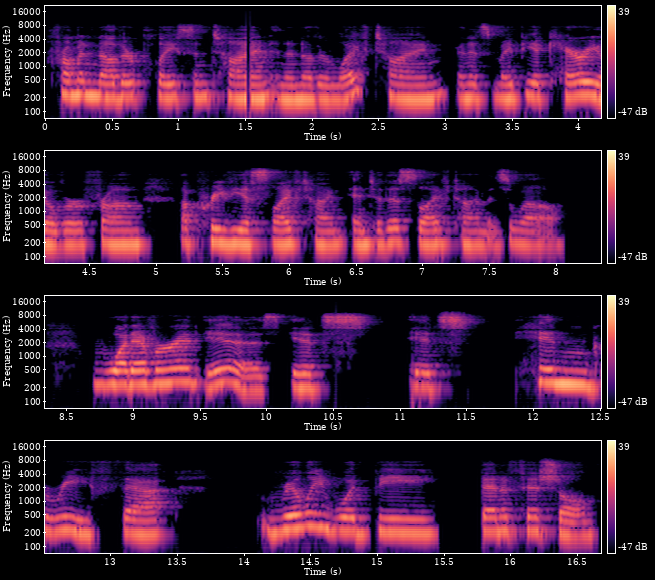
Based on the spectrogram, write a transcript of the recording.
from another place and time in another lifetime, and it might be a carryover from a previous lifetime into this lifetime as well. Whatever it is, it's it's hidden grief that really would be beneficial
